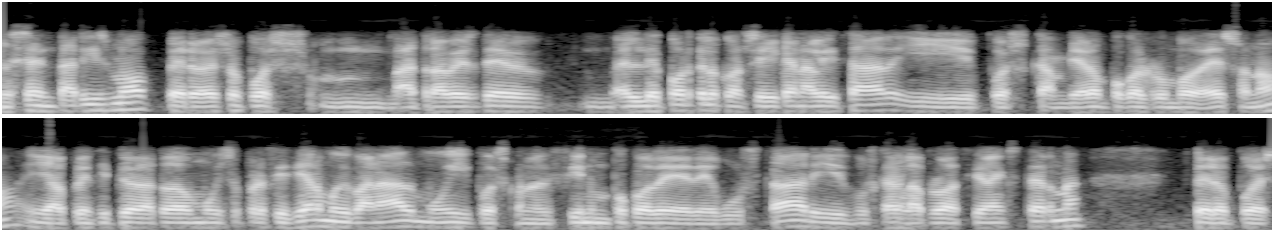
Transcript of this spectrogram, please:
el sedentarismo, pero eso pues mm, a través del deporte lo conseguí canalizar y pues cambiar un poco el rumbo de eso, ¿no? Y al principio era todo muy superficial, muy banal, muy pues con el fin un poco de, de gustar y buscar la aprobación externa, pero pues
